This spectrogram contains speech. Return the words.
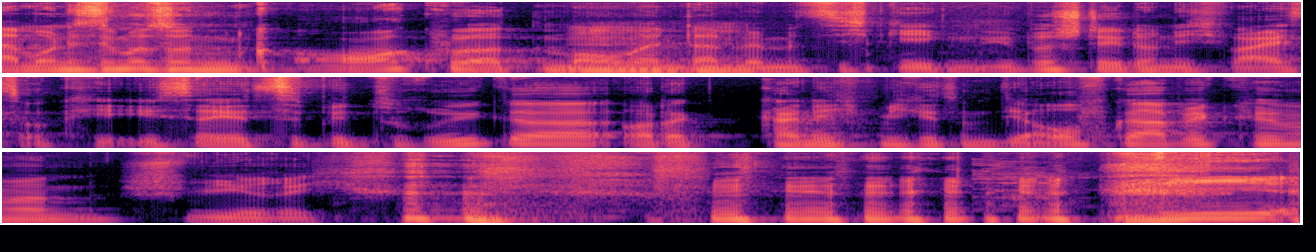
Ähm, und es ist immer so ein awkward Moment Mhm. dann, wenn man sich gegenübersteht und ich weiß, okay, ist er jetzt der Betrüger oder kann ich mich jetzt um die Aufgabe kümmern? Schwierig. Wie,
